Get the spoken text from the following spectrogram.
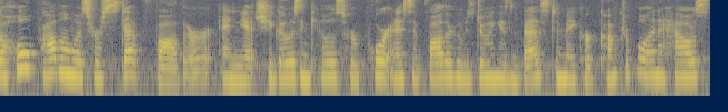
The whole problem was her stepfather, and yet she goes and kills her poor innocent father who was doing his best to make her comfortable in a house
